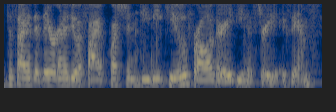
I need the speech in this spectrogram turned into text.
decided that they were going to do a five question DBQ for all of their AP history exams.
